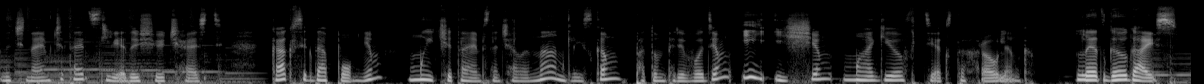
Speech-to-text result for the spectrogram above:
Начинаем читать следующую часть. Как всегда помним, мы читаем сначала на английском, потом переводим и ищем магию в текстах Роулинг. Let's go, guys!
